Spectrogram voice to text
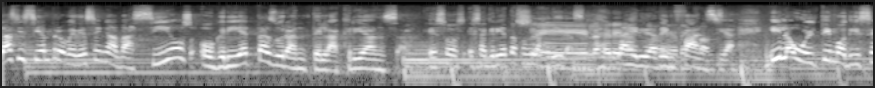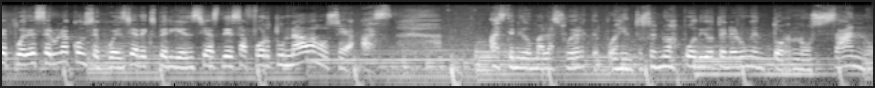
casi siempre obedecen a vacíos o grietas durante la crianza. Esos, esas grietas son las Sí, heridas, las heridas. las heridas de Las heridas de infancia. Y lo último dice, puede ser una consecuencia de experiencias desafortunadas, o sea, has, has tenido mala suerte, pues, entonces no has podido tener un entorno sano.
